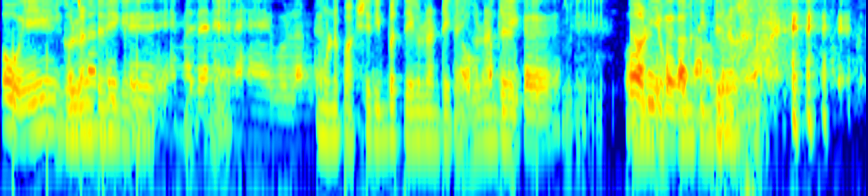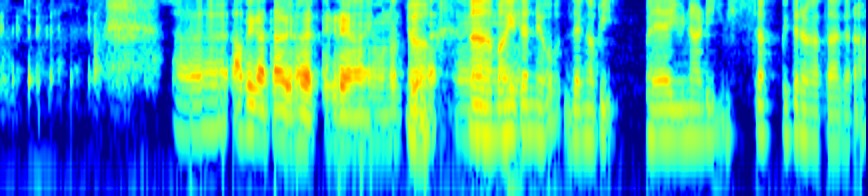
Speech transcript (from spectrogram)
ඕ ඒ ගොල්ලන්ට මොන පක්ෂ තිබත් ඒගොලන්ට එකයි ගොලන්ට සිද්ධනවා අපි කතා වෙන ඇත්තකට යන එමුණොත් මහිතන්න දැන් අපි පැය විනාඩි විස්සක් විතර කතා කරා.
